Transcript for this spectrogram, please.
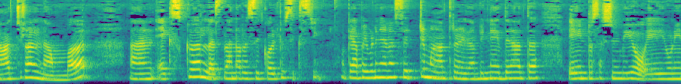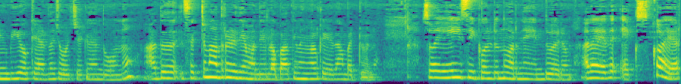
natural number and X square less than or is equal to sixteen okay അപ്പൊ ഇവിടെ ഞാൻ സെറ്റ് മാത്രം എഴുതാം. പിന്നെ ഇതിനകത്ത് എ ഇന്റർസെക്ഷൻ ബിയോ എ യൂണിയൻ ബിയോ ഒക്കെ ആയിരുന്നു ചോദിച്ചേക്കുന്നതെന്ന് തോന്നുന്നു. അത് സെറ്റ് മാത്രം എഴുതിയാൽ മതിയല്ലോ ബാക്കി നിങ്ങൾക്ക് എഴുതാൻ പറ്റുമല്ലോ. So A is equal to എന്ന് പറഞ്ഞാൽ എന്ത് വരും? അതായത് X square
